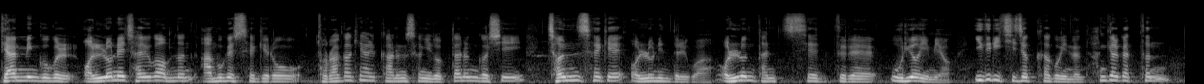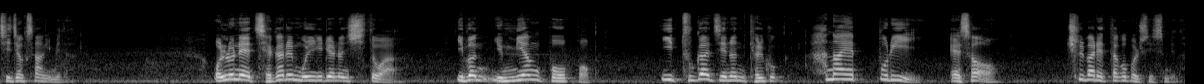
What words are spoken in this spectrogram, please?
대한민국을 언론의 자유가 없는 암흑의 세계로 돌아가게 할 가능성이 높다는 것이 전 세계 언론인들과 언론 단체들의 우려이며 이들이 지적하고 있는 한결같은 지적사항입니다. 언론의 재갈을 물리려는 시도와 이번 윤미향 보호법 이 두 가지는 결국 하나의 뿌리에서 출발했다고 볼 수 있습니다.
